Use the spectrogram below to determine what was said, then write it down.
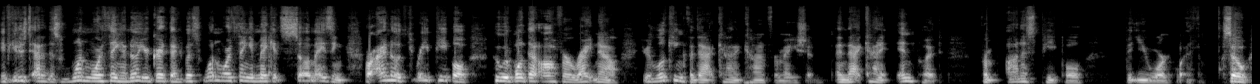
if you just added this one more thing, I know you're great at this one more thing and make it so amazing. Or I know three people who would want that offer right now. You're looking for that kind of confirmation and that kind of input from honest people that you work with. So,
